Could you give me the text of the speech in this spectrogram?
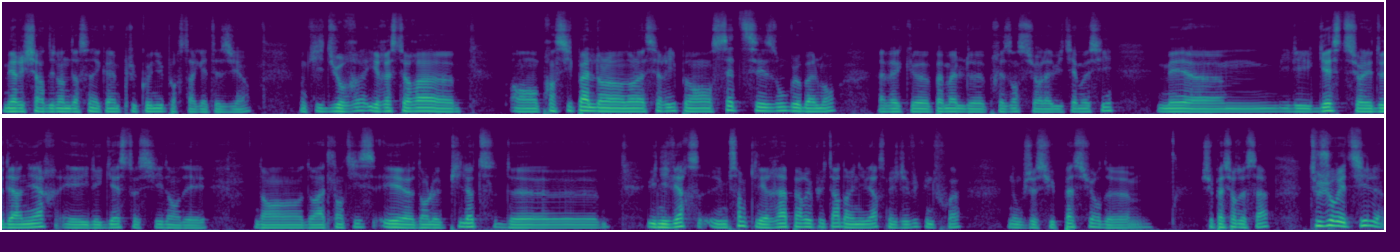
mais Richard Dean Anderson est quand même plus connu pour Stargate SG1. Donc il, il restera euh, en principal dans la, série pendant 7 saisons globalement, avec euh, pas mal de présence sur la huitième aussi. Mais il est guest sur les deux dernières et il est guest aussi dans des, dans, dans, Atlantis et dans le pilote de Universe. Il me semble qu'il est réapparu plus tard dans Universe, mais je l'ai vu qu'une fois. Donc je suis pas sûr de, je suis pas sûr de ça. Toujours est-il.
